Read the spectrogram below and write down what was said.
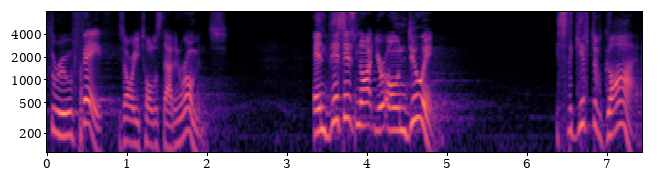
through faith. He's already told us that in Romans. And this is not your own doing, it's the gift of God.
